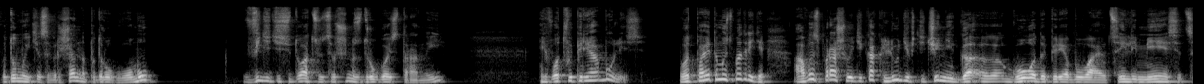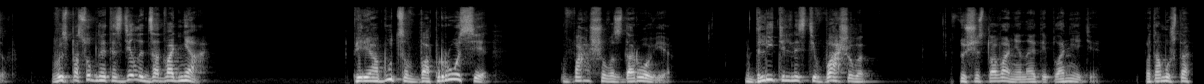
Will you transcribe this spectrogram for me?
Вы думаете совершенно по-другому, видите ситуацию совершенно с другой стороны, и вот вы переобулись. Вот поэтому смотрите, а вы спрашиваете, как люди в течение э, года переобуваются или месяцев. Вы способны это сделать за два дня. Переобуться в вопросе вашего здоровья, длительности вашего существования на этой планете. Потому что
